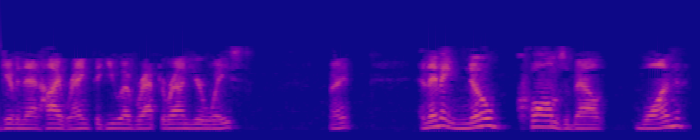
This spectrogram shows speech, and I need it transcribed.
given that high rank that you have wrapped around your waist, right? And they make no qualms about one,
